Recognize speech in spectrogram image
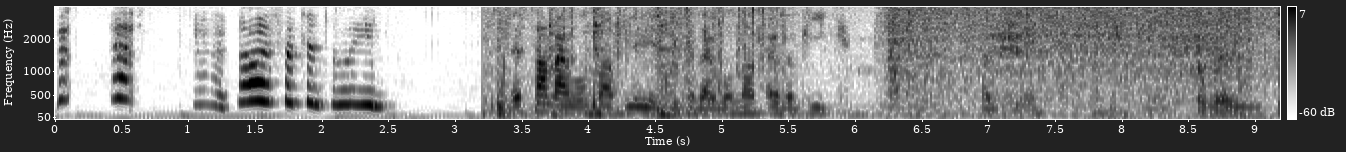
That was such a delay. This time I will not lose because I will not over peak. Hopefully. Oh, or will you?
